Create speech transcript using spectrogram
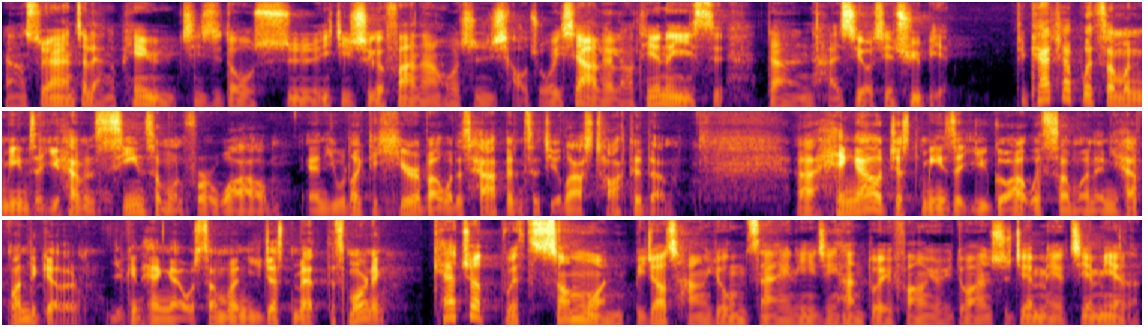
那虽然这两个片语其实都是一起吃个饭啊，或是小酌一下聊聊天的意思，但还是有些区别。To catch up with someone means that you haven't seen someone for a while and you would like to hear about what has happened since you last talked to them. Uh, hang out just means that you go out with someone and you have fun together. You can hang out with someone you just met this morning. Catch up with someone 比较常用在你已经和对方有一段时间没有见面了，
